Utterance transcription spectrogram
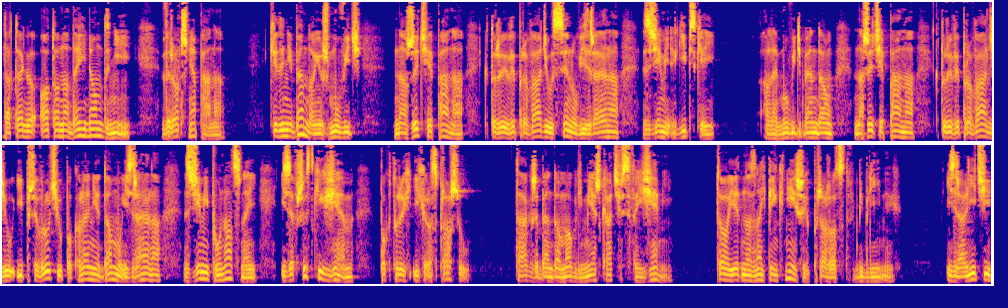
Dlatego oto nadejdą dni, wyrocznia Pana, kiedy nie będą już mówić na życie Pana, który wyprowadził synów Izraela z ziemi egipskiej, ale mówić będą na życie Pana, który wyprowadził i przywrócił pokolenie domu Izraela z ziemi północnej i ze wszystkich ziem, po których ich rozproszył, tak, że będą mogli mieszkać w swej ziemi. To jedno z najpiękniejszych proroctw biblijnych. Izraelici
